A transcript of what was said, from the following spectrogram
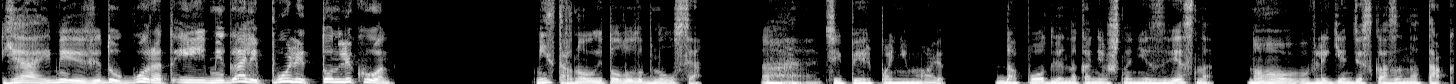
Я имею в виду город и мигали поле Тонликон. Мистер Ноуитол улыбнулся. Ага, теперь понимаю. Доподлинно, конечно, неизвестно, но в легенде сказано так.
